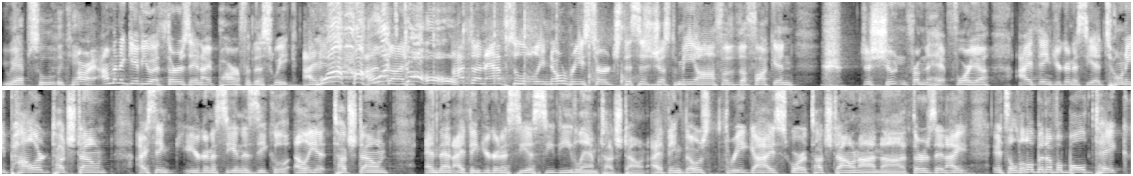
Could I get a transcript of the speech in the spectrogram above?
You absolutely can. All right, I'm going to give you a Thursday night par for this week. I, wow, I've let's done, go. I've done absolutely no research. This is just me off of the fucking just shooting from the hip for you. I think you're going to see a Tony Pollard touchdown. I think you're going to see an Ezekiel Elliott touchdown. And then I think you're going to see a CeeDee Lamb touchdown. I think those three guys score a touchdown on uh, Thursday night. It's a little bit of a bold take.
